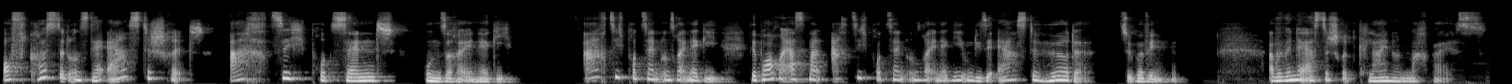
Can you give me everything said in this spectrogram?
oft kostet uns der erste Schritt 80 Prozent unserer Energie. 80 Prozent unserer Energie. Wir brauchen erstmal 80 Prozent unserer Energie, um diese erste Hürde zu überwinden. Aber wenn der erste Schritt klein und machbar ist,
